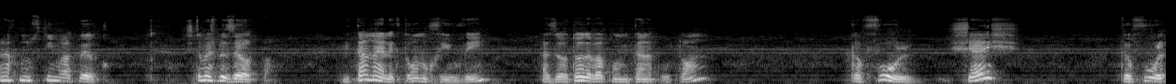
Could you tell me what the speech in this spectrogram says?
אנחנו עוסקים רק בערכו. נשתמש בזה עוד פעם. מטען האלקטרון הוא חיובי, אז זה אותו דבר כמו מטען הפרוטון, כפול 6, כפול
